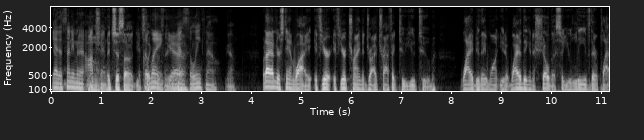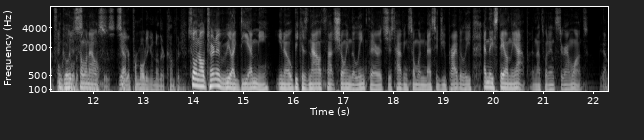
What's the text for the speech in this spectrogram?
yeah, that's not even an option. It's just a you It's a link, the thing. yeah. yeah, it's the link now. Yeah. But I understand why. If you're if you're trying to drive traffic to YouTube, why do they want you to why are they going to show this so you leave their platform And go to someone else. else's? So Yep. you're promoting another company. So an alternative would be like DM me, you know, because now it's not showing the link there. It's just having someone message you privately and they stay on the app. And that's what Instagram wants. Yeah.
